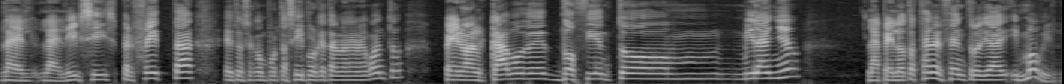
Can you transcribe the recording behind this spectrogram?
la, el- la elipsis perfecta, esto se comporta así porque tal, no sé cuánto, pero al cabo de 200.000 años, la pelota está en el centro ya inmóvil.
